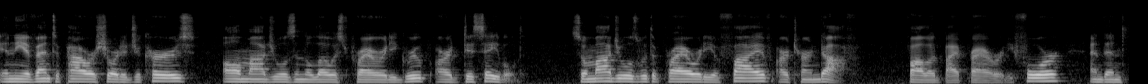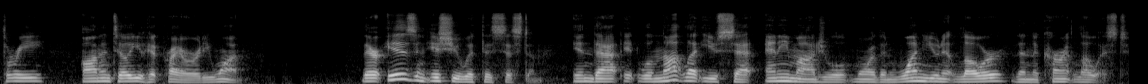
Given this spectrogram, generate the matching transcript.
In the event a power shortage occurs, all modules in the lowest priority group are disabled, so modules with a priority of 5 are turned off, followed by priority 4, and then 3, on until you hit priority 1. There is an issue with this system, in that it will not let you set any module more than one unit lower than the current lowest,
